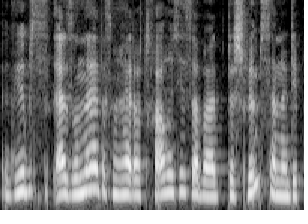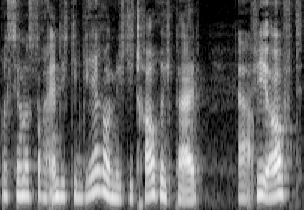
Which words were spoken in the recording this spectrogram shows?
Gibt's, also, ne, dass man halt auch traurig ist, aber das Schlimmste an der Depression ist doch eigentlich die Leere und nicht die Traurigkeit. Ja. Wie oft,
